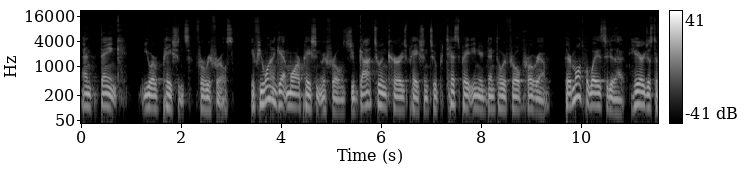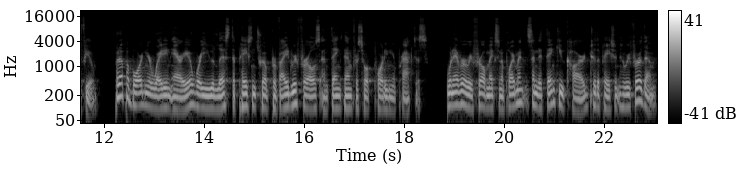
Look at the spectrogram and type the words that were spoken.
and thank your patients for referrals. If you want to get more patient referrals, you've got to encourage patients to participate in your dental referral program. There are multiple ways to do that. Here are just a few. Put up a board in your waiting area where you list the patients who have provided referrals and thank them for supporting your practice. Whenever a referral makes an appointment, send a thank you card to the patient who referred them.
